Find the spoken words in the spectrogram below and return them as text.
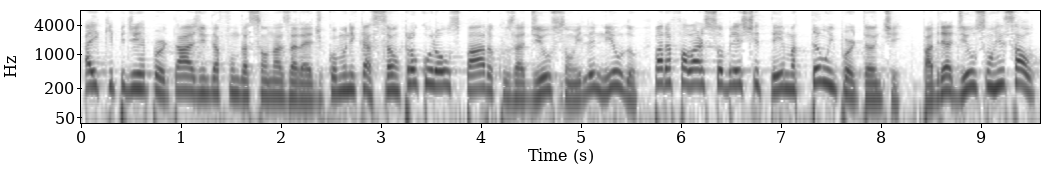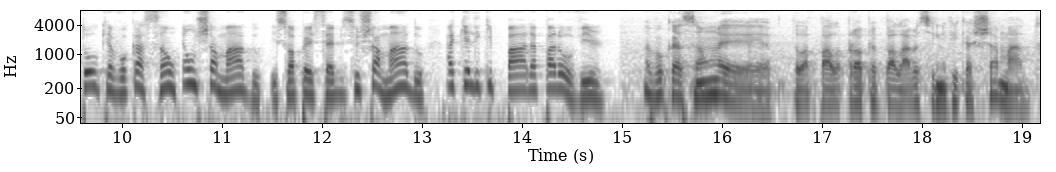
a equipe de reportagem da Fundação Nazaré de Comunicação procurou os párocos Adilson e Lenildo para falar falar sobre este tema tão importante. Padre Adilson ressaltou que a vocação é um chamado e só percebe-se o chamado aquele que para para ouvir. A vocação é, pela própria palavra, significa chamado.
